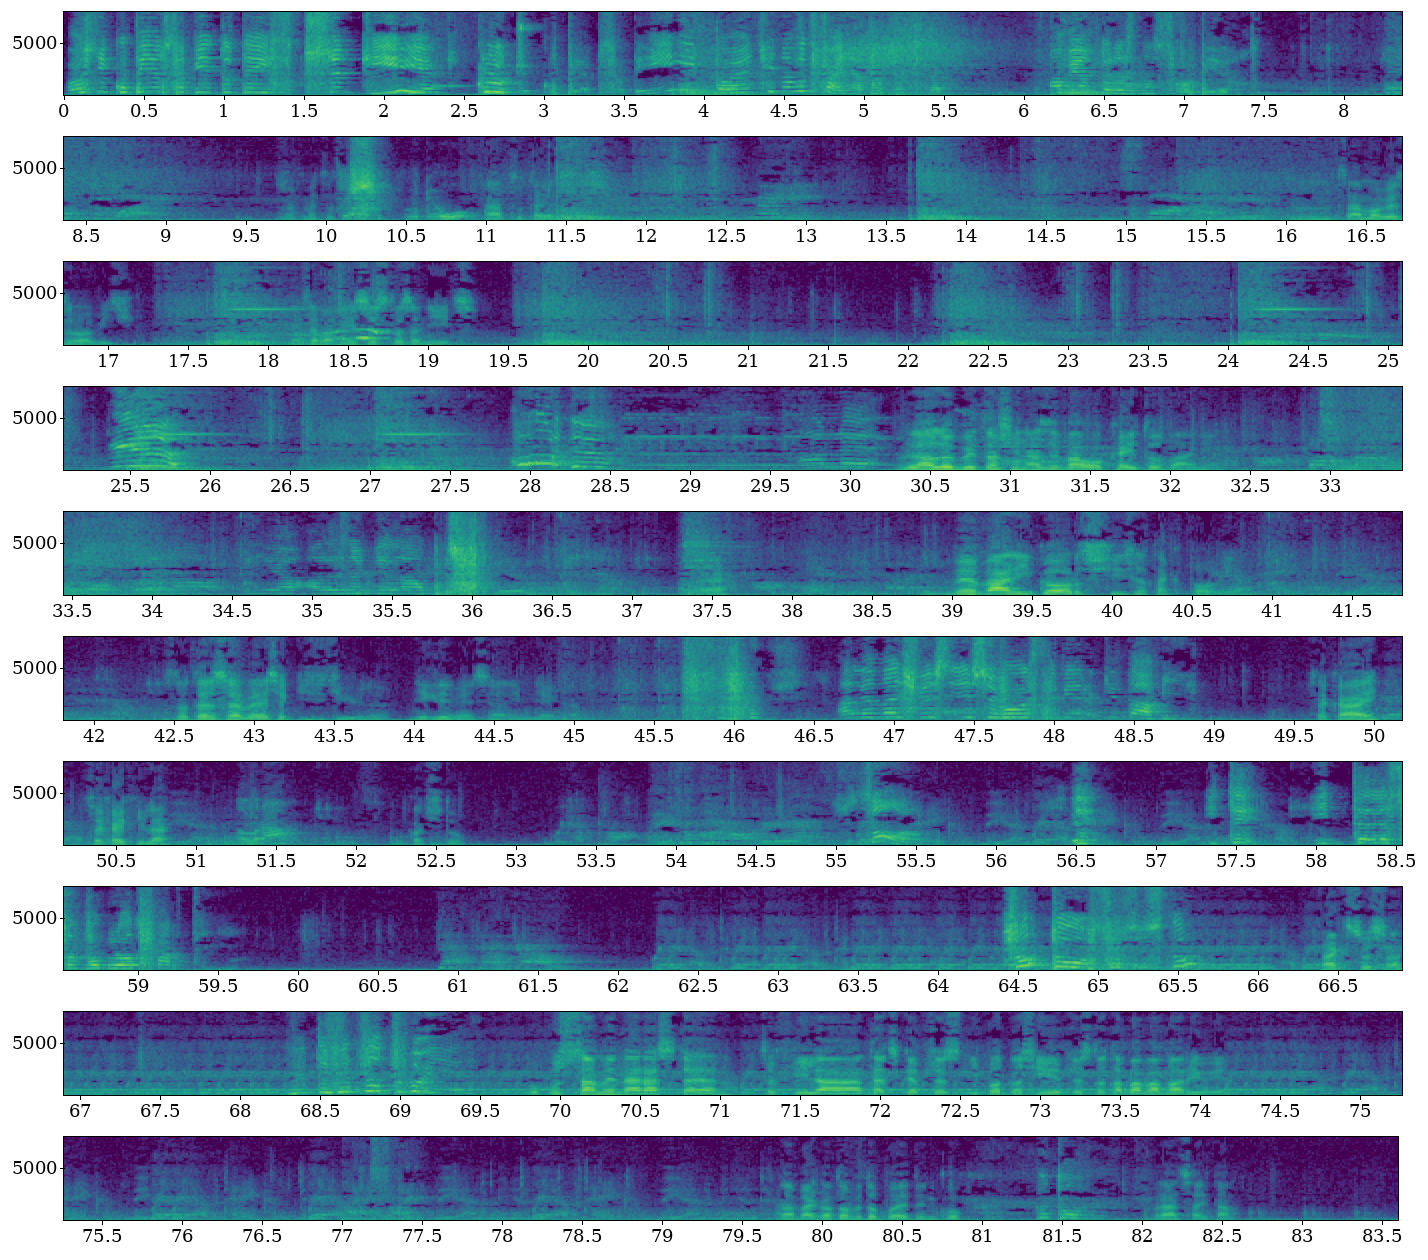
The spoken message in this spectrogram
Właśnie kupiłem sobie do tej skrzynki, jak kluczyk kupiłem sobie i powiem ci nawet fajna ta. Mam ją teraz na sobie. Zróbmy to tak. A, tutaj jesteś. Mm, co ja mogę zrobić? Najzabawniejsze jest to, że nic. Nie! W LoLu by to się nazywało kejtowanie. Ja, ale. Ech. Bywali gorsi, że tak powiem. No ten serwer jest jakiś dziwny. Nigdy więcej na nim nie gram. Ale najśmieszniejsze było z tymi rakietami. Czekaj, czekaj chwilę. Dobra? Chodź tu. Że Co? I, I ty... Intele są w ogóle otwarte, nie? Co to? Słyszysz to? Tak, słyszę. Ty co to jest? Upuszczamy naraz ten. Co chwila teczkę przez i podnosimy, przez to ta baba wariuje. Dobra, gotowy do pojedynku? Gotowy. Wracaj tam.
